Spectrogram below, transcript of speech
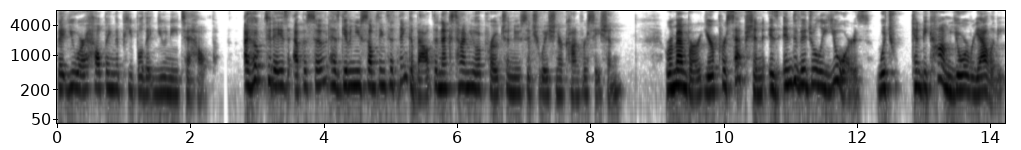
that you are helping the people that you need to help. I hope today's episode has given you something to think about the next time you approach a new situation or conversation. Remember, your perception is individually yours, which can become your reality.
